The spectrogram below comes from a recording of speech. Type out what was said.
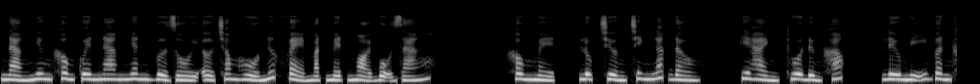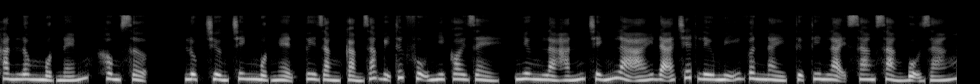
nàng nhưng không quên nam nhân vừa rồi ở trong hồ nước vẻ mặt mệt mỏi bộ dáng. Không mệt, Lục Trường Trinh lắc đầu, kia hành thua đừng khóc. Lưu Mỹ Vân khăn lông một ném, không sợ. Lục Trường Trinh một nghẹn tuy rằng cảm giác bị thức phụ nhi coi rẻ, nhưng là hắn chính là ái đã chết Lưu Mỹ Vân này tự tin lại sang sảng bộ dáng.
